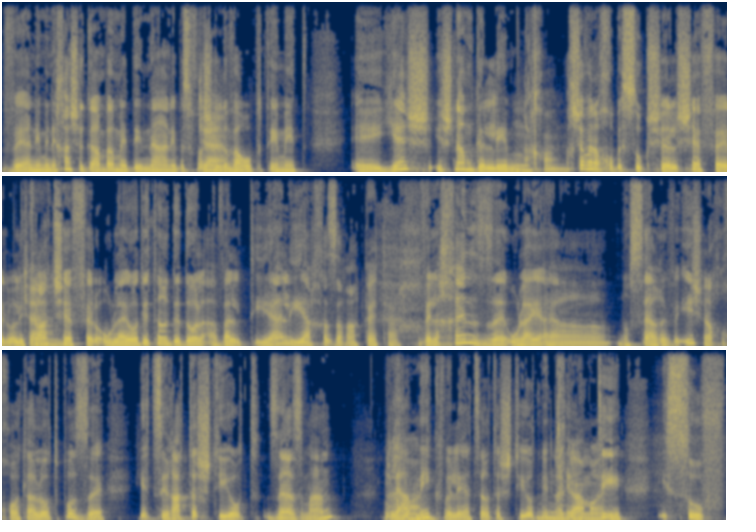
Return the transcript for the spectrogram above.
ואני מניחה שגם במדינה, אני בסופו כן. של דבר אופטימית, אה, יש, ישנם גלים. נכון. עכשיו אנחנו בסוג של שפל, או לקראת כן. שפל, או אולי עוד יותר גדול, אבל תהיה עלייה חזרה. בטח. ולכן זה אולי הנושא הרביעי שאנחנו יכולות להעלות פה, זה יצירת תשתיות. זה הזמן נכון. להעמיק ולייצר תשתיות. לגמרי. מבחינתי, איסוף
